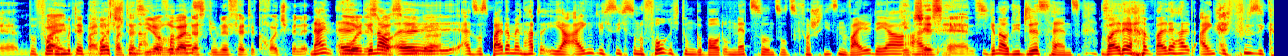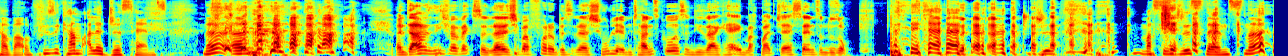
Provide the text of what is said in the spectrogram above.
Ähm, Bevor du mit der Kreuzspinne Fantasie darüber, angefangen dass hast? du eine fette Kreuzspinne. Nein, du äh, wolltest genau. Äh, also Spider-Man hatte ja eigentlich sich so eine Vorrichtung gebaut, um Netze und so zu verschießen, weil der die halt, Jizz Hands. Genau, die Jizz Hands, weil der, weil der halt eigentlich Physiker war und Physiker haben alle Jizz Hands. Ne? ähm, Man darf es nicht verwechseln. Stell dir mal vor, du bist in der Schule im Tanzkurs und die sagen, hey, mach mal Jazz Hands und du so, machst den Jizz Dance, ne?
